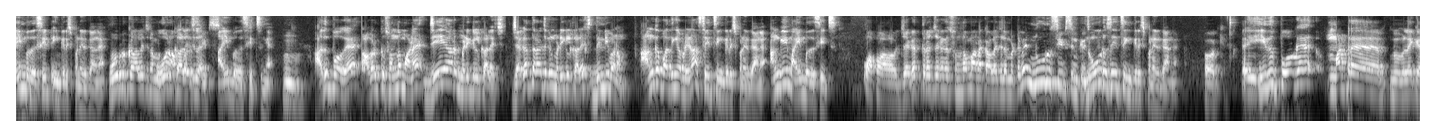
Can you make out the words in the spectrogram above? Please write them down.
ஐம்பது சீட் இன்க்ரீஸ் பண்ணியிருக்காங்க. ஒரு காலேஜ் நம்ம ஒரு காலேஜ்ல ஐம்பது சீட்ஸுங்க. அது போக அவருக்கு சொந்தமான JR medical college Jagathrakshakan medical college Tindivanam. அங்க பாத்தீங்க அப்படின்னா சீட்ஸ் இன்க்ரீஸ் பண்ணிருக்காங்க அங்கேயும் ஐம்பது சீட்ஸ் அப்போ ஜெகத் ரச்சனுக்கு சொந்தமான காலேஜ்ல மட்டுமே நூறு சீட்ஸ் இன்க்ரீஸ் நூறு சீட்ஸ் இன்க்ரீஸ் பண்ணிருக்காங்க ஓகே. இது போக மற்ற லைக்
